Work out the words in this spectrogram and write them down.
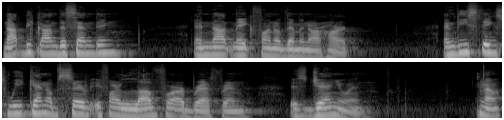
not be condescending, and not make fun of them in our heart. And these things we can observe if our love for our brethren is genuine. Now,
